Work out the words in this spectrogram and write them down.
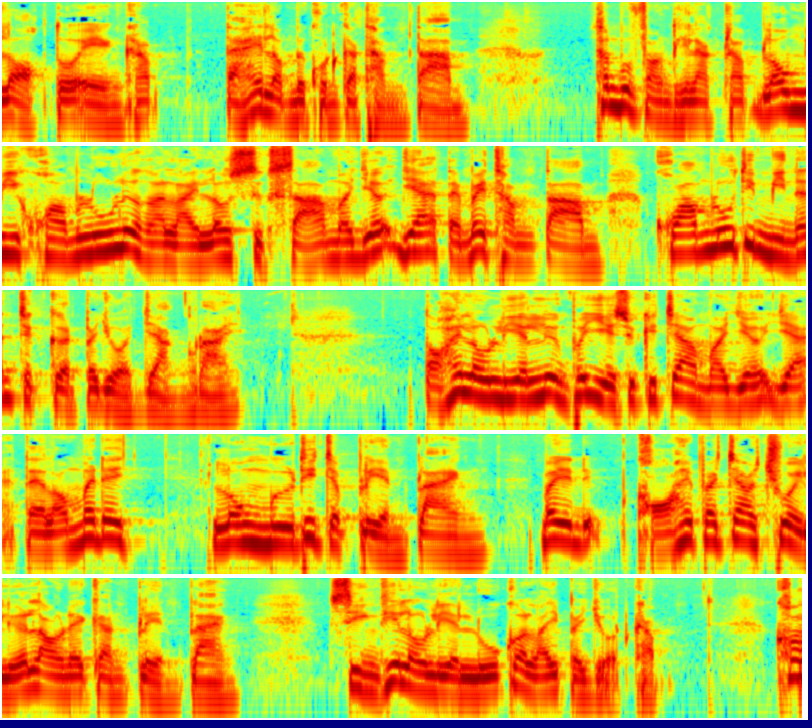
หลอกตัวเองครับ แต่ให้เราเป็นคนกระทำตามท่านผู้ฟังทีละครับ เรามีความรู้เรื่องอะไร เราศึกษามาเยอะแยะแต่ไม่ทำตาม ความรู้ที่มีนั้นจะเกิดประโยชน์อย่างไร ต่อให้เราเรียนเรื่องพระเยซูคริสต์เจ้ามาเยอะแยะ แต่เราไม่ได้ลงมือที่จะเปลี่ยนแปลง ไม่ขอให้พระเจ้าช่วยเหลือเราในการเปลี่ยนแปลง สิ่งที่เราเรียนรู้ก็ไร้ประโยชน์ครับ ข้อ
